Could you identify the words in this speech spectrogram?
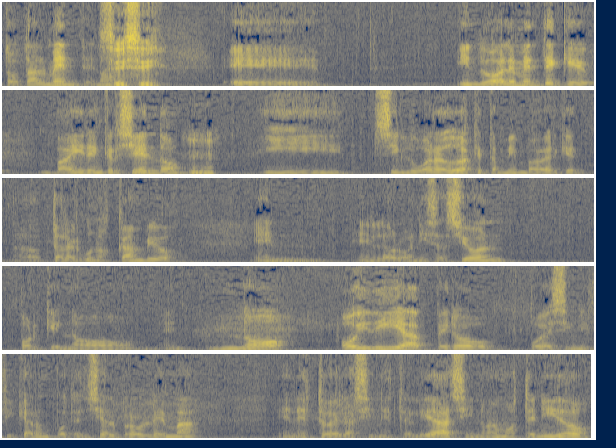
totalmente, ¿no? Sí, sí. Eh, indudablemente que va a ir en creciendo y sin lugar a dudas que también va a haber que adoptar algunos cambios en, en la urbanización porque no, no hoy día, pero puede significar un potencial problema en esto de la siniestralidad. Si no hemos tenido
